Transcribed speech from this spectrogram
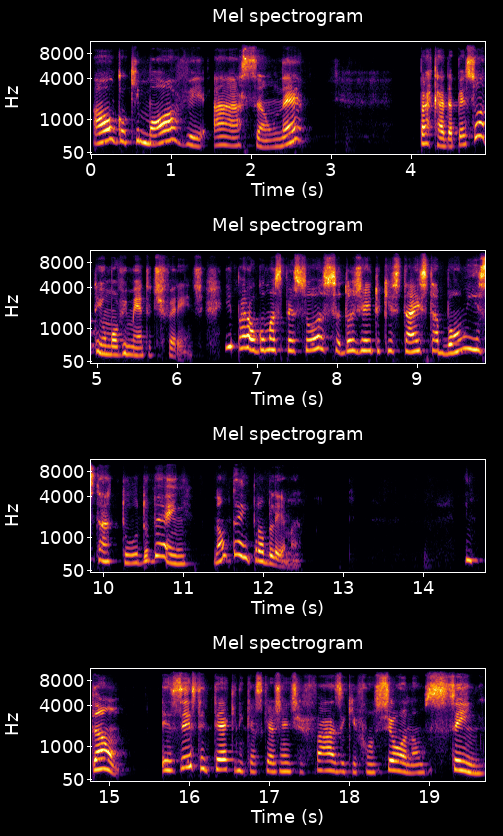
algo que move a ação, né? Para cada pessoa tem um movimento diferente. E para algumas pessoas, do jeito que está, está bom e está tudo bem. Não tem problema. Então, existem técnicas que a gente faz e que funcionam? Sim.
